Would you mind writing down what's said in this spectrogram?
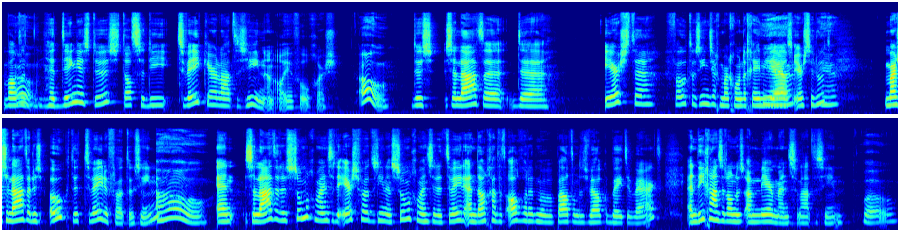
want Oh. het, het ding is dus dat ze die twee keer laten zien aan al je volgers. Oh, Dus ze laten de eerste foto zien, zeg maar gewoon degene die Ja, jij als eerste doet. ja. Maar ze laten dus ook de tweede foto zien. Oh, En ze laten dus sommige mensen de eerste foto zien en sommige mensen de tweede. En dan gaat het algoritme bepaalt dan dus welke beter werkt. En die gaan ze dan dus aan meer mensen laten zien. wow.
